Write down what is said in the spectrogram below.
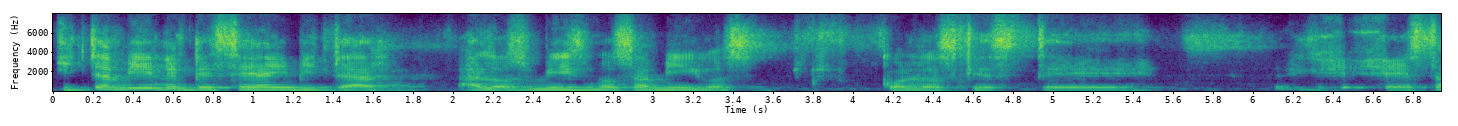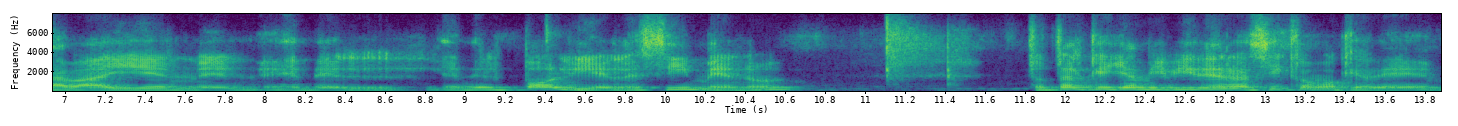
Y también empecé a invitar a los mismos amigos con los que este, estaba ahí en, el, en el poli, en el CIME, ¿no? Total que ya mi vida era así como que de,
